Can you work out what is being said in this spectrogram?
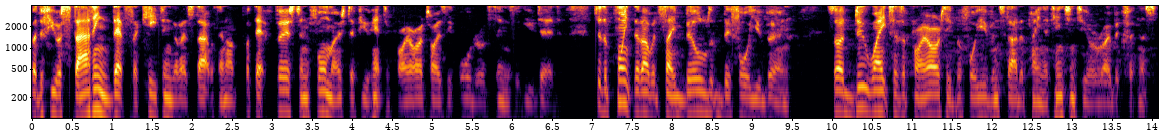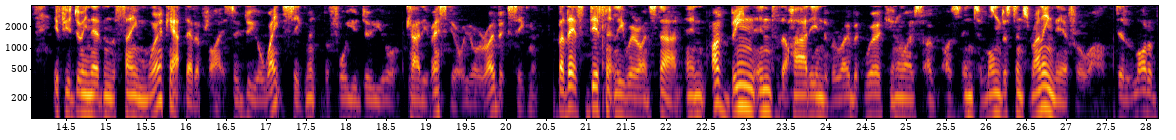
But if you are starting, that's the key thing that I'd start with. And I'd put that first and foremost if you had to prioritize the order of things that you did. To the point that I would say build before you burn. So do weights as a priority before you even started paying attention to your aerobic fitness. If you're doing that in the same workout, that applies. So do your weight segment before you do your cardiovascular or your aerobic segment. But that's definitely where I'd start. And I've been into the hard end of aerobic work. You know, I was, I was into long distance running there for a while. Did a lot of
